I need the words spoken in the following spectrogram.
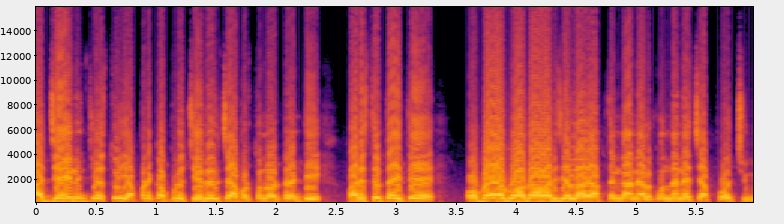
అధ్యయనం చేస్తూ ఎప్పటికప్పుడు చర్యలు చేపడుతున్నటువంటి పరిస్థితి అయితే ఉభయ గోదావరి జిల్లా వ్యాప్తంగా నెలకొందనే చెప్పవచ్చు.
